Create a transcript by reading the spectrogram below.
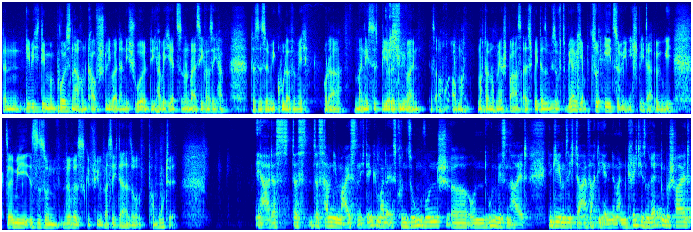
dann gebe ich dem Impuls nach und kaufe lieber dann die Schuhe. Die habe ich jetzt und dann weiß ich, was ich habe. Das ist irgendwie cooler für mich. Oder mein nächstes Bier oder Glühwein. Das auch, auch macht, macht da noch mehr Spaß als später sowieso. Wie habe ich zu eh zu wenig später irgendwie. So irgendwie ist es so ein wirres Gefühl, was ich da so vermute. Ja, das, das, das haben die meisten. Ich denke mal, da ist Konsumwunsch äh, und Unwissenheit. Die geben sich da einfach die Hände. Man kriegt diesen Rentenbescheid.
